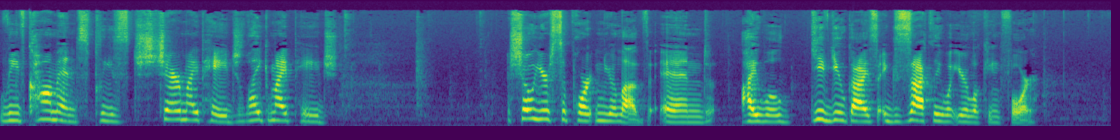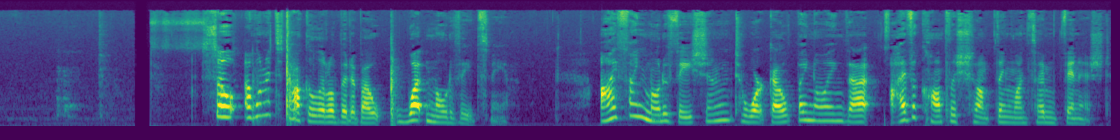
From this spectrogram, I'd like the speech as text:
leave comments, please share my page, like my page, show your support and your love, and I will give you guys exactly what you're looking for. So, I wanted to talk a little bit about what motivates me. I find motivation to work out by knowing that I've accomplished something once I'm finished.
